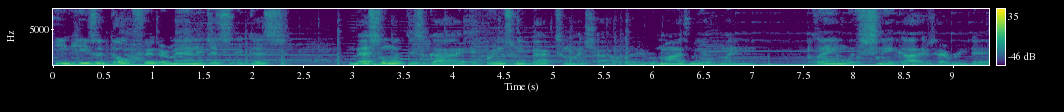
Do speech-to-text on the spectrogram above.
He, he's a dope figure, man. It just it just messing with this guy. It brings me back to my childhood. It reminds me of when playing with Snake Eyes every day.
